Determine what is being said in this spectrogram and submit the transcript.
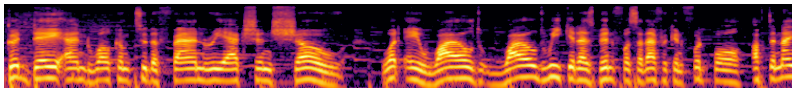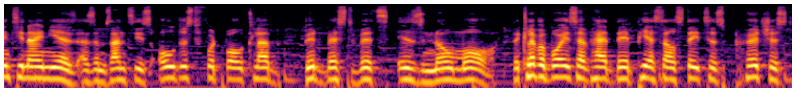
Good day and welcome to the Fan Reaction Show. What a wild, wild week it has been for South African football. After 99 years as Mzansi's oldest football club, Bidvest Wits is no more. The Clever Boys have had their PSL status purchased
